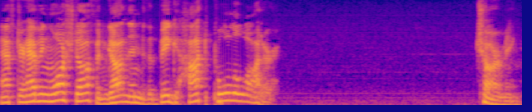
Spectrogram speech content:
after having washed off and gotten into the big hot pool of water. Charming.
